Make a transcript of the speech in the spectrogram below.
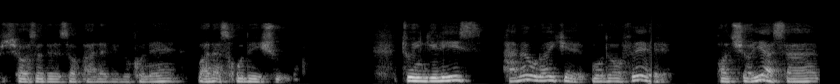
شاهزاده رضا پهلوی بکنه باید از خود ایشون تو انگلیس همه اونایی که مدافع پادشاهی هستن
